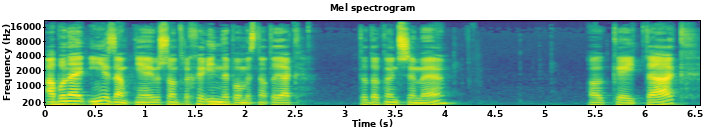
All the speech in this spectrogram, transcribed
albo nawet i nie zamkniemy, już mam trochę inny pomysł na to, jak to dokończymy. Okej, tak.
